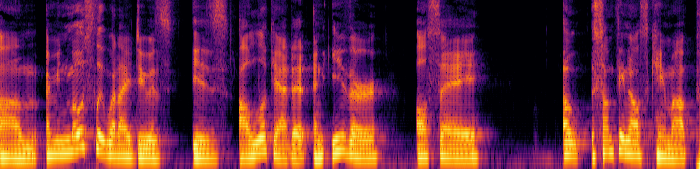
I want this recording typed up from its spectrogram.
Um, I mean, mostly what I do is is I'll look at it and either I'll say, oh, something else came up.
